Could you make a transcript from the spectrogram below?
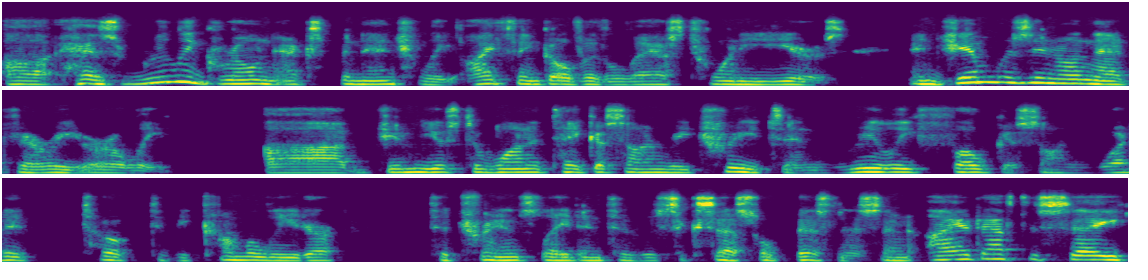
uh, has really grown exponentially, I think, over the last 20 years. And Jim was in on that very early. Uh, Jim used to want to take us on retreats and really focus on what it took to become a leader to translate into a successful business. And I'd have to say,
